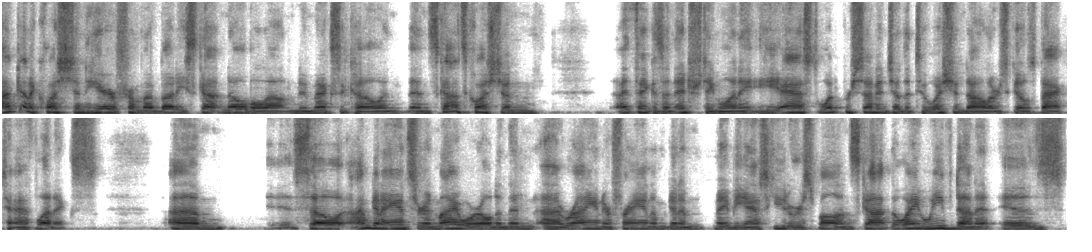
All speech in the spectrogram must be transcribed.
I've got a question here from my buddy Scott Noble out in New Mexico, and, and Scott's question I think is an interesting one. He, he asked what percentage of the tuition dollars goes back to athletics. Um, so I'm going to answer in my world, and then uh, Ryan or Fran, I'm going to maybe ask you to respond. Scott, the way we've done it is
